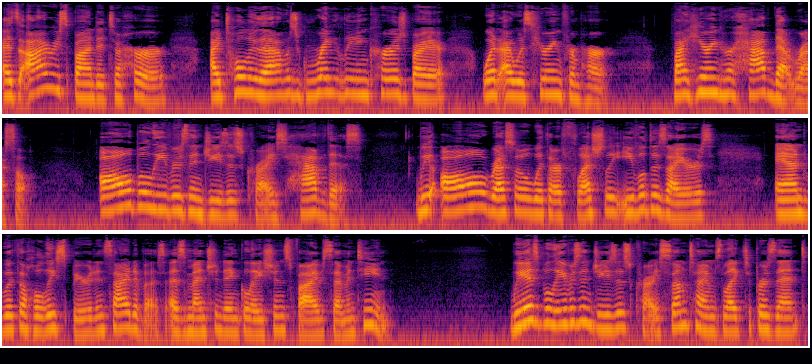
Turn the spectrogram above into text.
As I responded to her, I told her that I was greatly encouraged by what I was hearing from her, by hearing her have that wrestle. All believers in Jesus Christ have this. We all wrestle with our fleshly evil desires and with the Holy Spirit inside of us, as mentioned in Galatians 5:17. We as believers in Jesus Christ sometimes like to present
